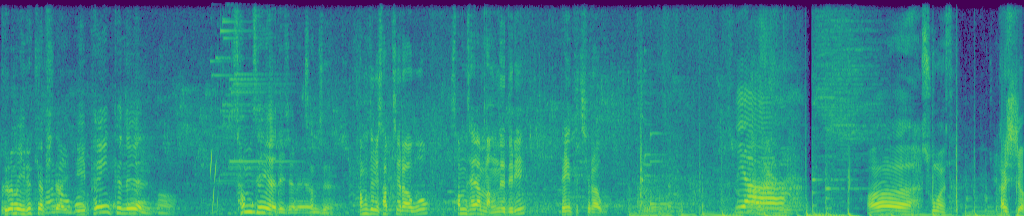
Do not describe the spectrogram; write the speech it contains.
그러면 이렇게 합시다. 이 페인트는 섬세해야 되잖아요. 삼세. 형들이 삽질하고 섬세한 막내들이 페인트 칠하고. 이야. 아, 수고 많았다. 가시죠.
